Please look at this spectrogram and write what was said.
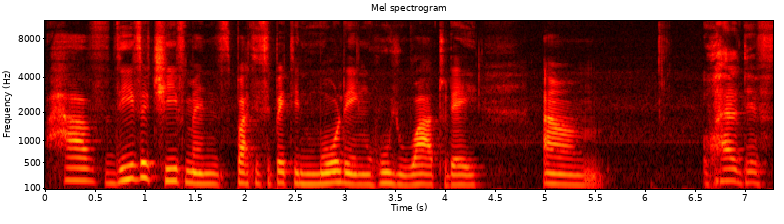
have these achievements participated in molding who you are today? Um, well they've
